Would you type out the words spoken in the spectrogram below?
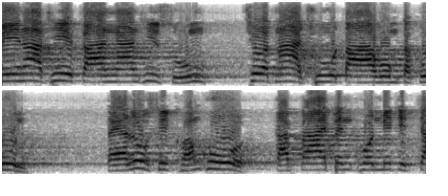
มีหน้าที่การงานที่สูงเชิดหน้าชูตาวงตระกูล แต่ลูกศิษย์ของครูกลับกลายเป็นคนมีจิตใจ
